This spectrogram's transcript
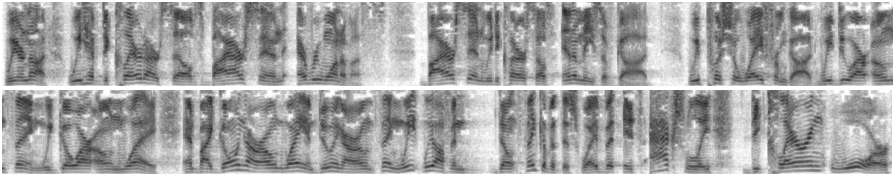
We are not. We have declared ourselves by our sin, every one of us. By our sin, we declare ourselves enemies of God. We push away from God. We do our own thing. We go our own way. And by going our own way and doing our own thing, we, we often don't think of it this way, but it's actually declaring war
